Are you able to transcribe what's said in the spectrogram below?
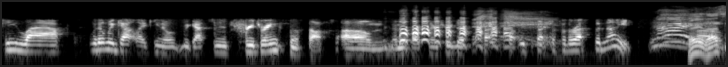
she laughed. Well, then we got like you know we got some free drinks and stuff. Um, and the bartender treated us special for the rest of the night. Nice. Hey, that's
